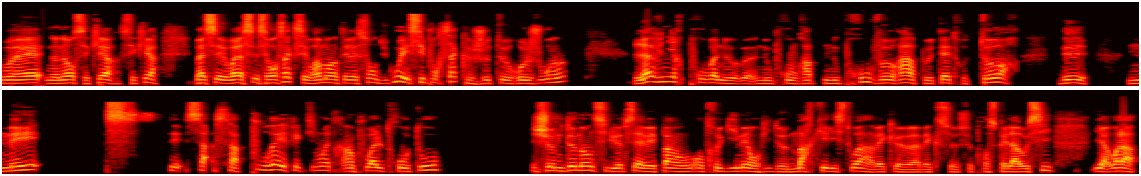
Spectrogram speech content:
Ouais, non, non, c'est clair, c'est clair. Bah, c'est voilà, c'est c'est pour ça que c'est vraiment intéressant du coup, et c'est pour ça que je te rejoins. L'avenir prouva, nous, prouvera, peut-être tort, mais ça, pourrait effectivement être un poil trop tôt. Je me demande si l'UFC avait pas en- entre guillemets envie de marquer l'histoire avec euh, ce, prospect-là aussi. Voilà,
